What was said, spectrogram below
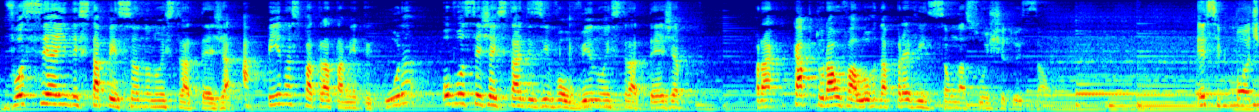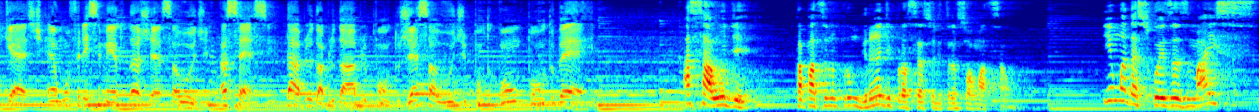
Você ainda está pensando numa estratégia apenas para tratamento e cura ou você já está desenvolvendo uma estratégia para capturar o valor da prevenção na sua instituição? Esse podcast é um oferecimento da G Saúde. Acesse www.gsaude.com.br. A saúde está passando por um grande processo de transformação. E uma das coisas mais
